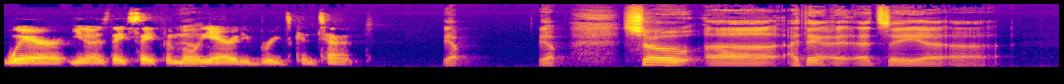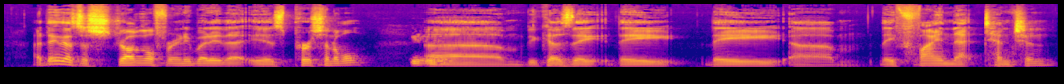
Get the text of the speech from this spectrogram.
where, you know, as they say, familiarity breeds contempt. Yep. So uh, I think uh, that's a, uh, uh, I think that's a struggle for anybody that is personable mm-hmm. um, because they, they, they, um, they find that tension.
